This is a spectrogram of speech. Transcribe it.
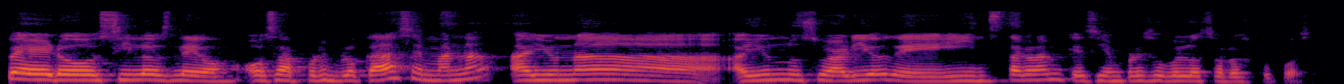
pero sí los leo. O sea, por ejemplo, cada semana hay una, hay un usuario de Instagram que siempre sube los horóscopos.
